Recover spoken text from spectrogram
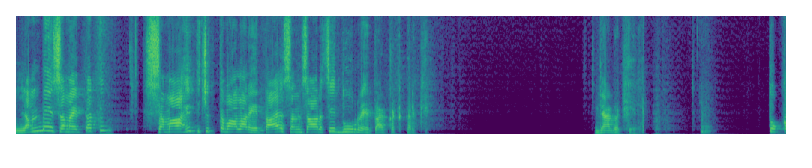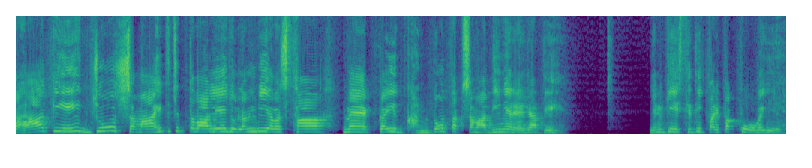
लंबे समय तक समाहित चित्त वाला रहता है, संसार से दूर रहता है कट करके। ध्यान रखिएगा तो कहा कि जो समाहित चित्त वाले जो लंबी अवस्था में कई घंटों तक समाधि में रह जाते हैं, जिनकी स्थिति परिपक्व हो गई है,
